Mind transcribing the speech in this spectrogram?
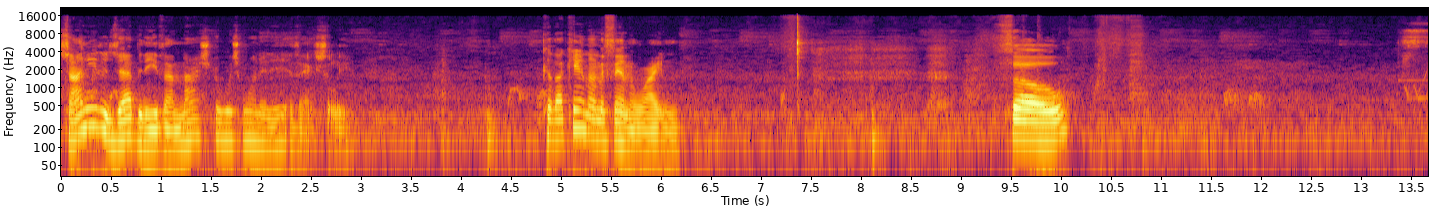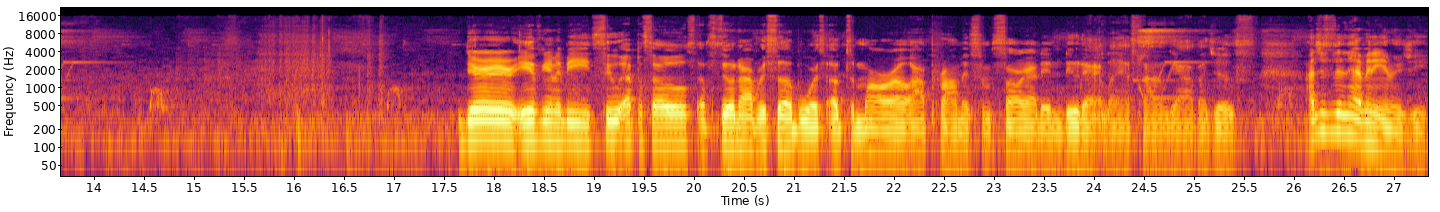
Chinese or Japanese? I'm not sure which one it is actually. Cause I can't understand the writing. So there is gonna be two episodes of Steel Diver Sub Wars up tomorrow. I promise. I'm sorry I didn't do that last time, guys. I just, I just didn't have any energy.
